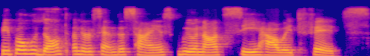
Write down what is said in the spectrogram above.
people who don't understand the science will not see how it fits.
